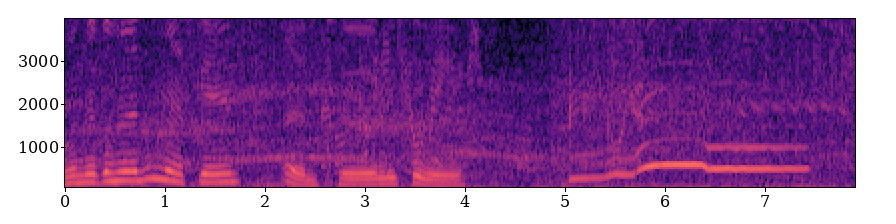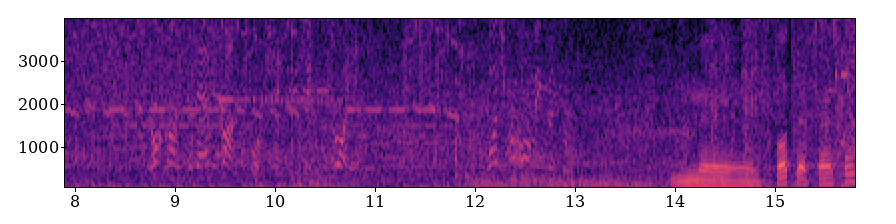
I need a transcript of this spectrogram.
One never heard in this game. I'm totally cool. Watch for homing missiles. Man, fuck that transport.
